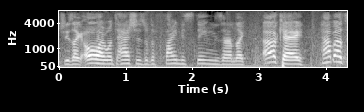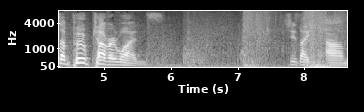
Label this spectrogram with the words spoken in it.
She's like, oh, I want ashes with the finest things. And I'm like, okay, how about some poop covered ones? She's like, um,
